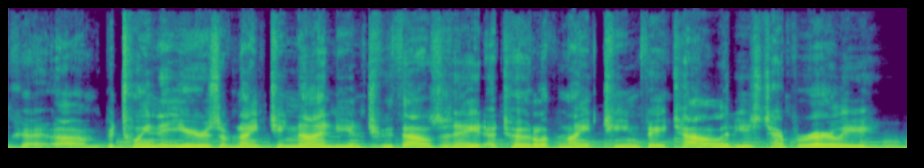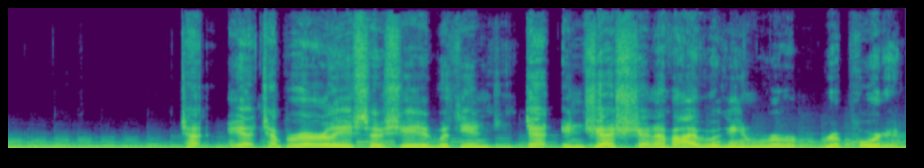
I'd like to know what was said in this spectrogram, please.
Okay. Um, between the years of 1990 and 2008, a total of 19 fatalities temporarily, te- yeah, temporarily associated with the in- ingestion of ibogaine were reported,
